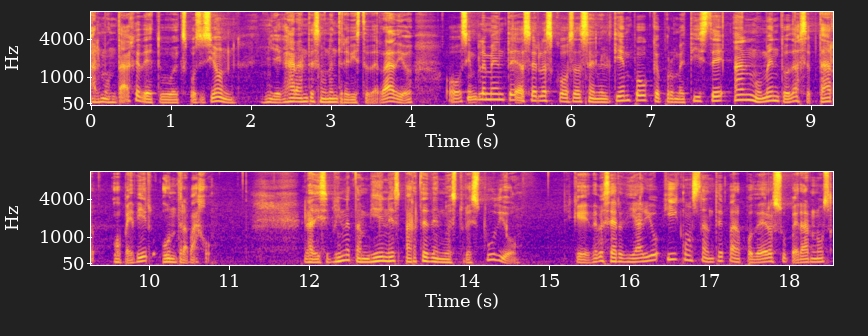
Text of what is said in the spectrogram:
al montaje de tu exposición, llegar antes a una entrevista de radio o simplemente hacer las cosas en el tiempo que prometiste al momento de aceptar o pedir un trabajo. La disciplina también es parte de nuestro estudio, que debe ser diario y constante para poder superarnos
